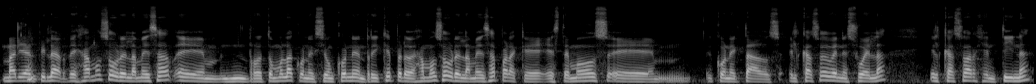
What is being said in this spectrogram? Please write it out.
María del Pilar, dejamos sobre la mesa, em, retomo la conexión con Enrique, pero dejamos sobre la mesa para que estemos em, conectados. El caso de Venezuela el caso de Argentina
